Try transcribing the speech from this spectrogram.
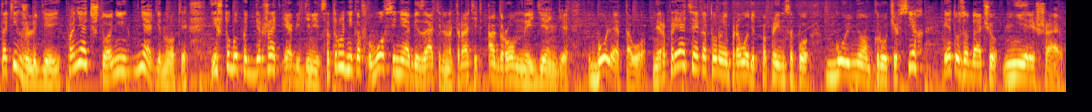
таких же людей, понять, что они не одиноки. И чтобы поддержать и объединить сотрудников, вовсе не обязательно тратить огромные деньги. Более того, мероприятия, которые проводят по принципу «гульнем круче всех», эту задачу не решают.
